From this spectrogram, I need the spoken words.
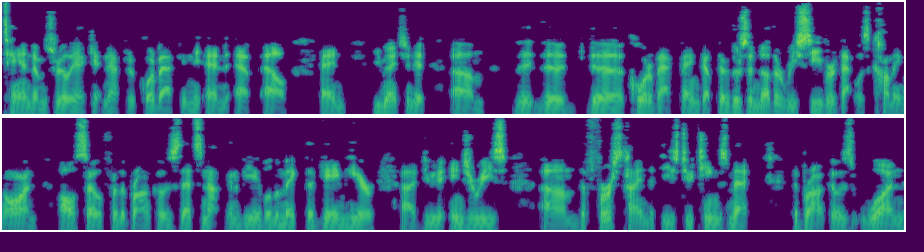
tandems really at getting after the quarterback in the NFL. And you mentioned it. Um, the the the quarterback banged up there. There's another receiver that was coming on also for the Broncos that's not going to be able to make the game here uh, due to injuries. Um, the first time that these two teams met, the Broncos won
